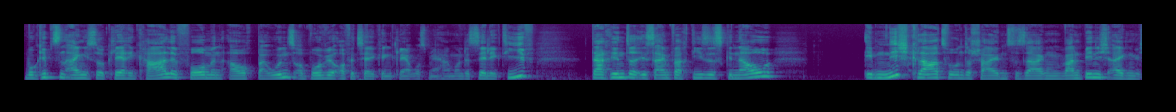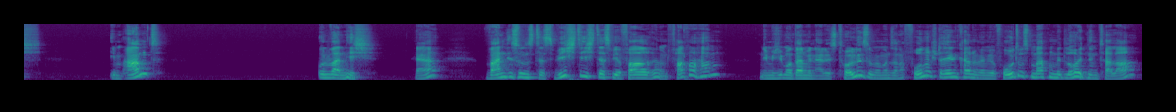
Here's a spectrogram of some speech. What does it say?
wo gibt es denn eigentlich so klerikale Formen auch bei uns, obwohl wir offiziell keinen Klerus mehr haben. Und das Selektiv dahinter ist einfach dieses genau eben nicht klar zu unterscheiden, zu sagen, wann bin ich eigentlich im Amt und wann nicht. Ja? Wann ist uns das wichtig, dass wir Fahrerinnen und Fahrer haben? Nämlich immer dann, wenn alles toll ist und wenn man sie nach vorne stellen kann und wenn wir Fotos machen mit Leuten im Talar.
